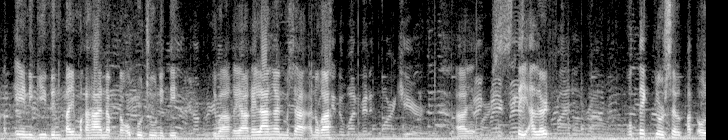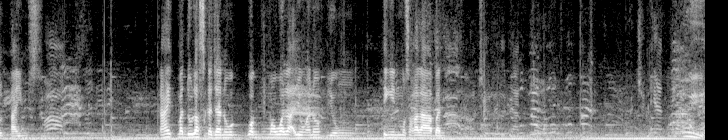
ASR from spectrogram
At any given time, makahanap ng opportunity. Di ba? Kaya kailangan masya, ano ka, ah, stay alert. Protect yourself at all times. Kahit madulas ka dyan, wag, wag mawala yung ano, yung tingin mo sa kalaban. Uy!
